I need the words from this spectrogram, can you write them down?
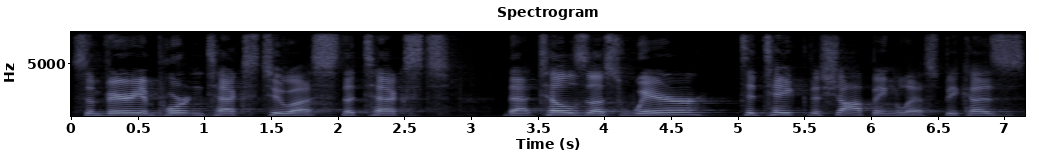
some very important text to us. The text that tells us where to take the shopping list because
